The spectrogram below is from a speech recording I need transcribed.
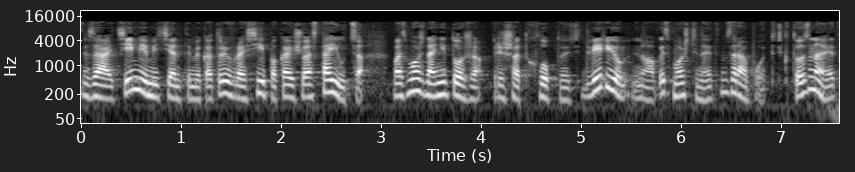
за теми эмитентами, которые в России пока еще остаются. Возможно, они тоже решат хлопнуть дверью, ну а вы сможете на этом заработать. Кто знает.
